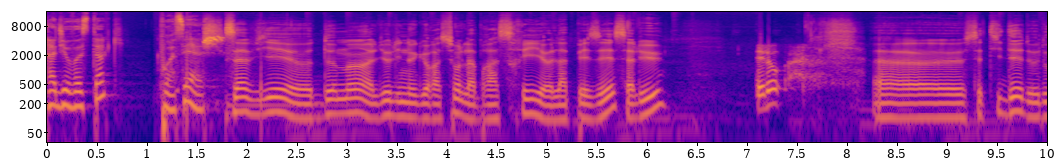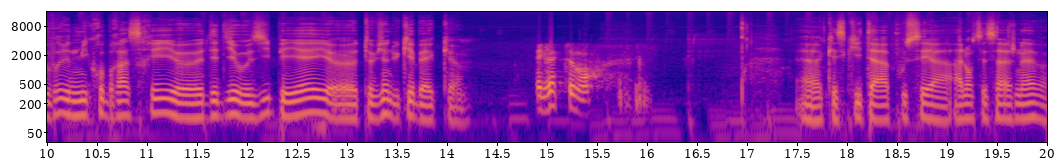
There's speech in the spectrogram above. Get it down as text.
radiovostok.ch. Xavier, euh, demain a lieu l'inauguration de la brasserie euh, L'Apaisé. Salut. Hello. Euh, cette idée de- d'ouvrir une microbrasserie euh, dédiée aux IPA euh, te vient du Québec. Exactement. Euh, Qu'est-ce qui t'a poussé à, à lancer ça à Genève?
